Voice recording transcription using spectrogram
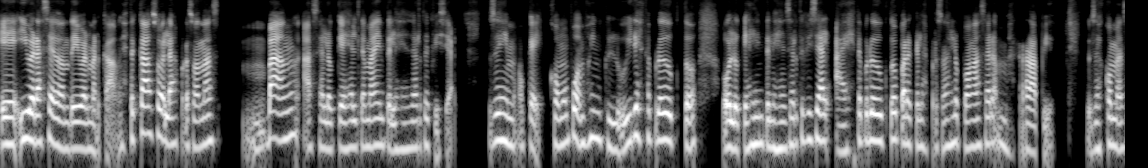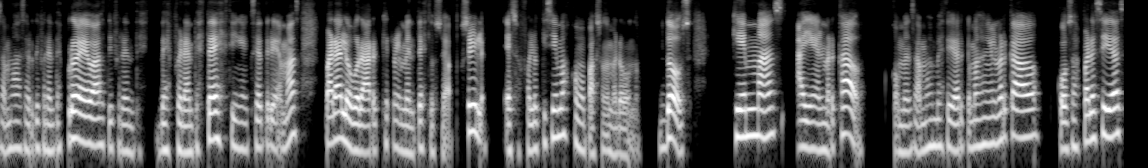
eh, y ver hacia dónde iba el mercado. En este caso, las personas van hacia lo que es el tema de inteligencia artificial. Entonces dijimos, ok, ¿cómo podemos incluir este producto o lo que es la inteligencia artificial a este producto para que las personas lo puedan hacer más rápido? Entonces comenzamos a hacer diferentes pruebas, diferentes, diferentes testing, etcétera y demás, para lograr que realmente esto sea posible. Eso fue lo que hicimos como paso número uno. Dos, ¿qué más hay en el mercado? Comenzamos a investigar qué más hay en el mercado, cosas parecidas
